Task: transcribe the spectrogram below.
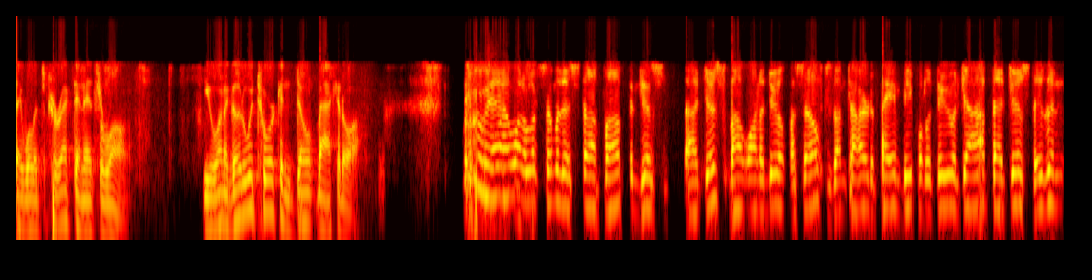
say, well, it's correct and it's wrong. You want to go to a torque and don't back it off. yeah, I want to look some of this stuff up and just I just about want to do it myself because I'm tired of paying people to do a job that just isn't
